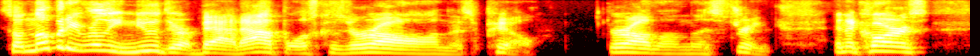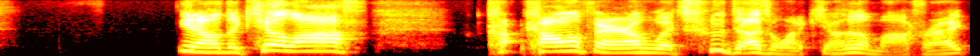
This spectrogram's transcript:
so nobody really knew they're bad apples because they're all on this pill they're all on this drink, and of course you know they kill off colin farrell which who doesn't want to kill him off right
